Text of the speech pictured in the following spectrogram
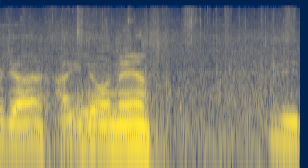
Hey John, how you doing, man? How you doing?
